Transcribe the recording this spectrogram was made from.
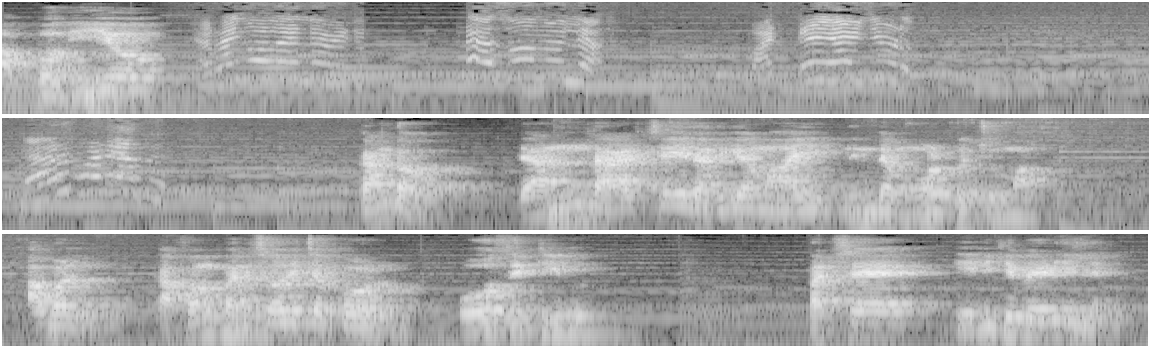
അപ്പൊ നീയോ? ഇറങ്ങോളൂ എന്റെ വീട്ടിൽ. അസുഖമൊന്നുമില്ല. പട്ടേ അയച്ചു വിടും കണ്ടോ? രണ്ടാഴ്ചയിലധികമായി നിന്റെ മോൾക്ക് ചുമ. അവൾ കഫം പരിശോധിച്ചപ്പോൾ പോസിറ്റീവ്. പക്ഷേ എനിക്ക് പേടിയില്ല.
